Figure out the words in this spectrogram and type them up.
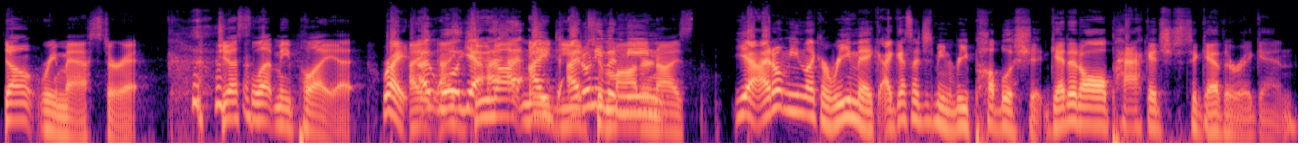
Don't remaster it. Just let me play it. Right. I, I- well, I yeah, do not I- I- need I you don't to even mean- Yeah, I don't mean like a remake. I guess I just mean republish it. Get it all packaged together again.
